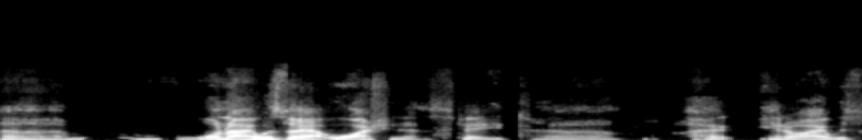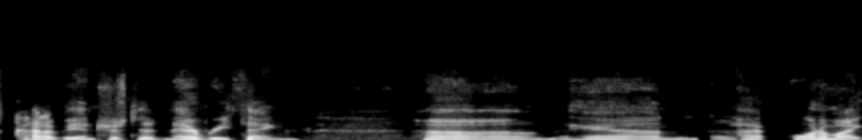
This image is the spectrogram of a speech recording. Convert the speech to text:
um when I was at Washington State, uh, I, you know, I was kind of interested in everything, uh, and I, one of my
